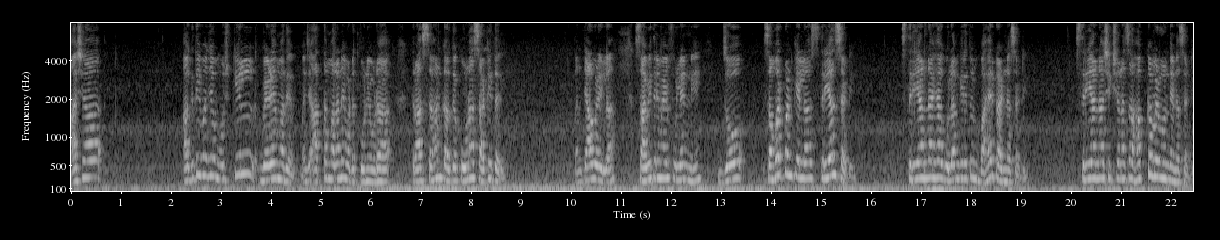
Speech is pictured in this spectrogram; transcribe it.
अशा अगदी म्हणजे मुश्किल वेळेमध्ये म्हणजे आता मला नाही वाटत कोणी एवढा त्रास सहन करतोय कोणासाठी तरी पण त्यावेळेला सावित्रीबाई फुलेंनी जो समर्पण केलं स्त्रियांसाठी स्त्रियांना ह्या गुलामगिरीतून बाहेर काढण्यासाठी स्त्रियांना शिक्षणाचा हक्क मिळवून देण्यासाठी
